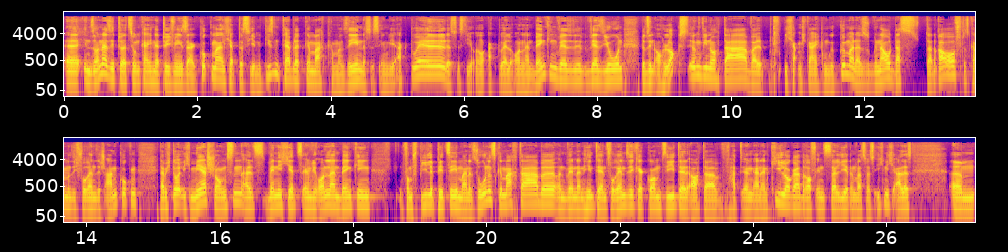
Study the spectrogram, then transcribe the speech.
Äh, in so einer Situation kann ich natürlich, wenn ich sage, guck mal, ich habe das hier mit diesem Tablet gemacht, kann man sehen, das ist irgendwie aktuell, das ist die aktuelle Online-Banking-Version. Da sind auch Logs irgendwie noch da, weil ich habe mich gar nicht drum gekümmert. Also genau das da drauf, das kann man sich forensisch angucken. Da habe ich deutlich mehr Chancen, als wenn ich jetzt irgendwie Online-Banking vom Spiele-PC meines Sohnes gemacht habe und wenn dann hinterher ein Forensiker kommt, sieht er, auch da hat irgendeiner einen Keylogger drauf installiert und was weiß ich nicht alles. Ähm,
